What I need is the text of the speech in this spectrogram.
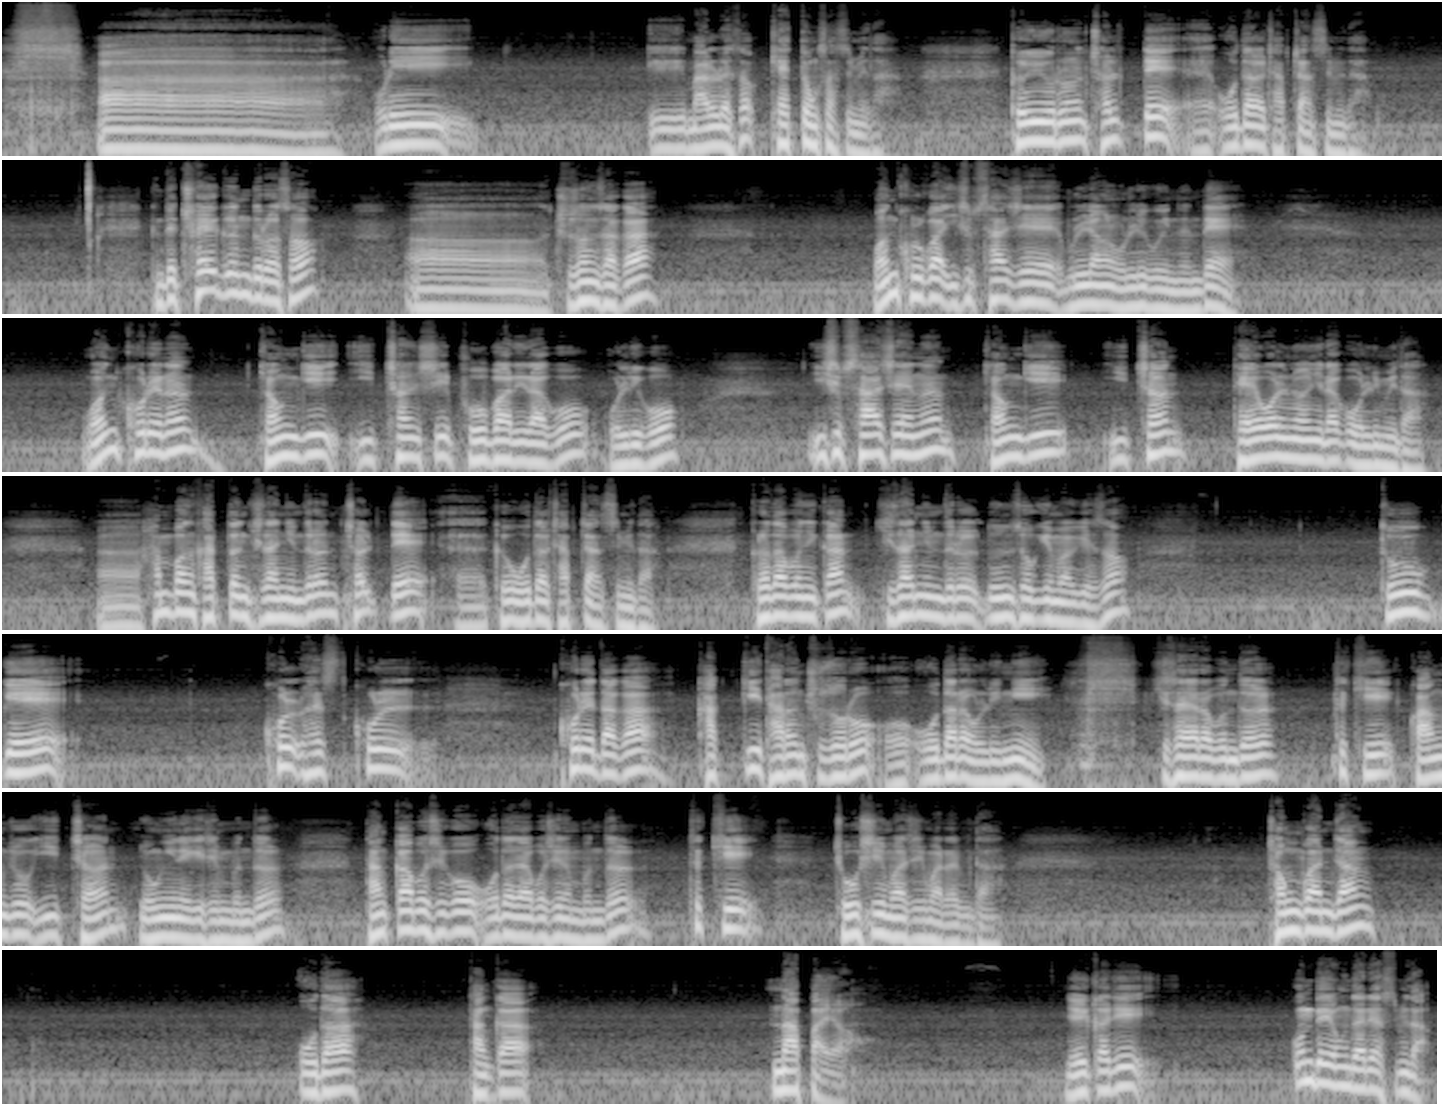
아, 우리 이 말로 해서 개똥 쌌습니다. 그 이후로는 절대 오다를 잡지 않습니다. 근데 최근 들어서 어, 주선사가 원콜과 24시에 물량을 올리고 있는데 원콜에는 경기 이천시 부발이라고 올리고 24시에는 경기 이천 대월면이라고 올립니다. 어, 한번 갔던 기사님들은 절대 어, 그 오더를 잡지 않습니다. 그러다 보니까 기사님들을 눈속임하기 위해서 두 개의 콜, 콜, 콜에다가 각기 다른 주소로 어, 오다를 올리니 기사 여러분들 특히 광주, 이천, 용인에 계신 분들 단가 보시고 오다 잡으시는 분들 특히 조심하시기 바랍니다. 정관장 오다 단가 나빠요. 여기까지 꼰대 용달이었습니다.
